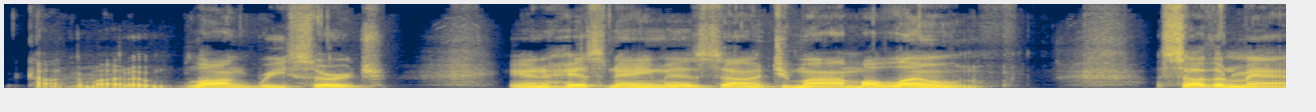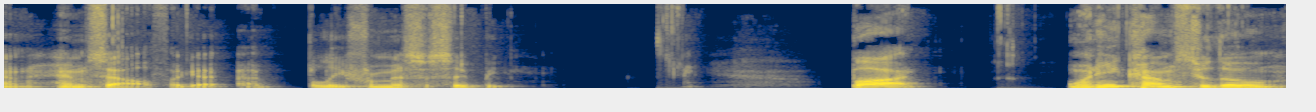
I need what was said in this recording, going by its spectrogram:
we're talking about a long research. And his name is uh, Dumas Malone, a Southern man himself, I, I believe from Mississippi. But when he comes to the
